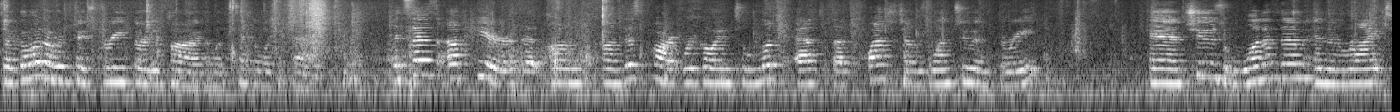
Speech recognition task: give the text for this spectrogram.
So going over to page three thirty-five, and let's take a look at that. It says up here that on, on this part, we're going to look at the questions one, two, and three, and choose one of them and then write,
